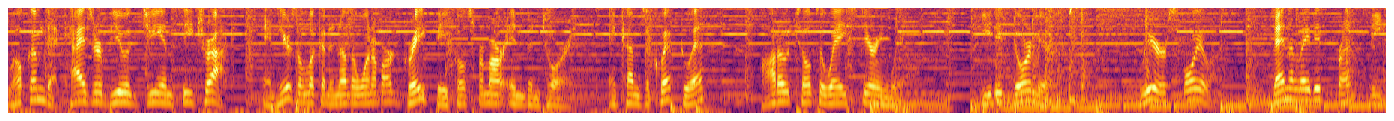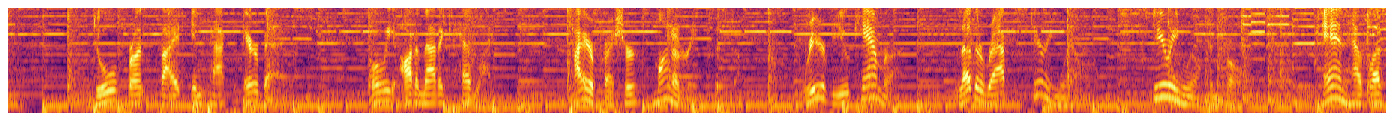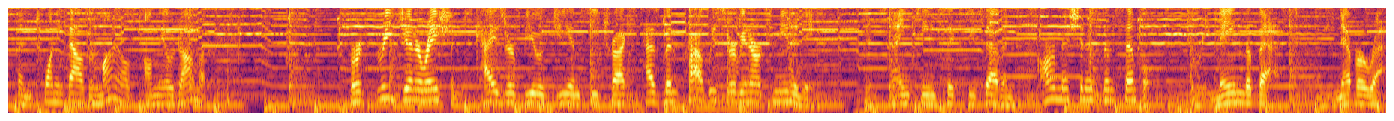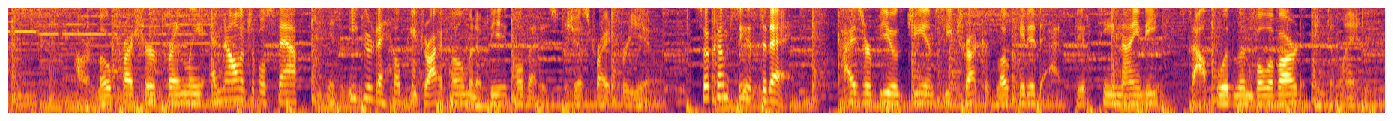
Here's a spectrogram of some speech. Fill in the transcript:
Welcome to Kaiser Buick GMC Truck, and here's a look at another one of our great vehicles from our inventory. It comes equipped with auto tilt-away steering wheel, heated door mirrors, rear spoiler, ventilated front seats, dual front side impact airbags, fully automatic headlights, tire pressure monitoring system, rear view camera, leather wrapped steering wheel, steering wheel controls, and has less than 20,000 miles on the odometer. For three generations, Kaiser Buick GMC Truck has been proudly serving our community. Since 1967, our mission has been simple to remain the best. We never rest. Our low pressure, friendly, and knowledgeable staff is eager to help you drive home in a vehicle that is just right for you. So come see us today. Kaiser Buick GMC Truck is located at 1590 South Woodland Boulevard in DeLand.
